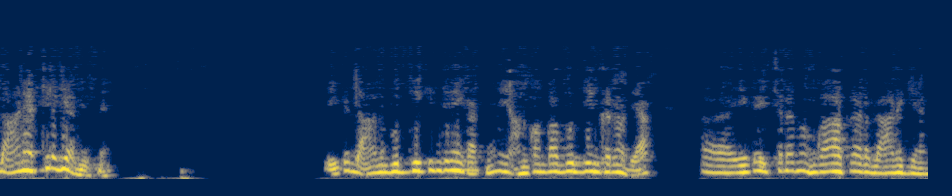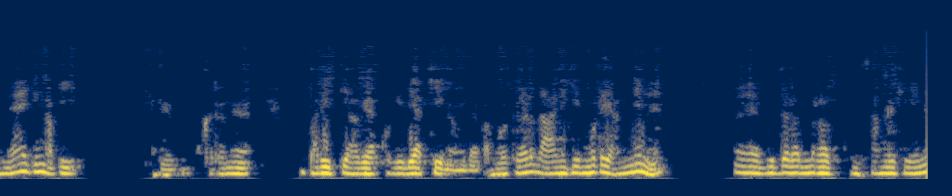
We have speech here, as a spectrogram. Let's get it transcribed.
දානයක් කියලා කියන්නේ නැහැ. ඒක දාන බුද්ධියකින් දෙන එකක් නෙවෙයි අනුකම්පා බුද්ධියෙන් කරන දෙයක්. ඒක ඉච්චරම හුඟා කරලා දාන කියන්නේ නැහැ. ඉතින් අපි කරන පරිත්‍යාගයක් වගේ දෙයක් කියනවා. ඒක අමෝතරට දාන කියනකොට යන්නේම බුද්ධ ධර්ම සංඝ කියන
